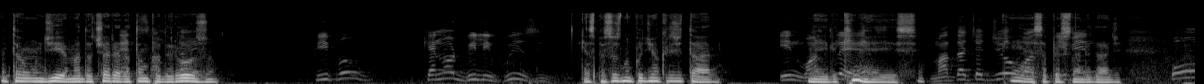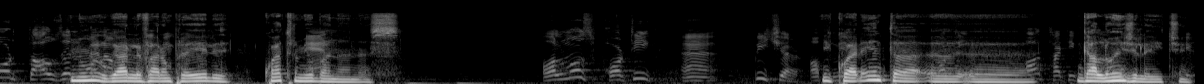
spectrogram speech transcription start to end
Então, um dia, Madhacharya era tão poderoso que as pessoas não podiam acreditar nele. Quem é esse? Quem é essa personalidade? Num lugar levaram para ele 4 mil bananas e 40 uh, uh, galões de leite.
